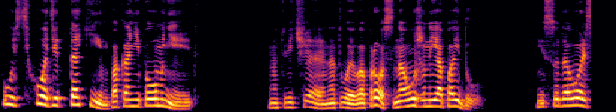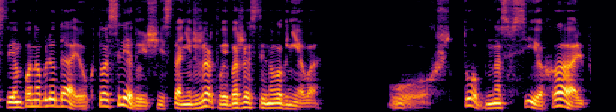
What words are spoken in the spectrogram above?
Пусть ходит таким, пока не поумнеет. Отвечая на твой вопрос, на ужин я пойду. И с удовольствием понаблюдаю, кто следующий станет жертвой божественного гнева. Ох, чтоб нас всех, Альп!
